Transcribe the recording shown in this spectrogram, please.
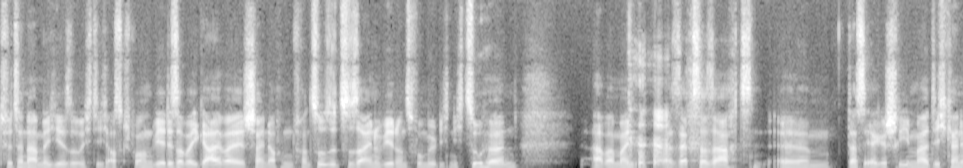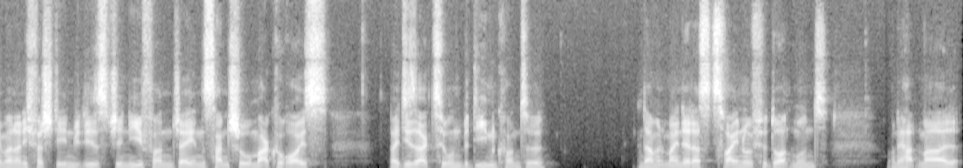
Twitter-Name hier so richtig ausgesprochen wird, ist aber egal, weil es scheint auch ein Franzose zu sein und wird uns womöglich nicht zuhören. Aber mein Übersetzer sagt, ähm, dass er geschrieben hat, ich kann immer noch nicht verstehen, wie dieses Genie von Jane Sancho Marco Reus bei dieser Aktion bedienen konnte. Und damit meint er das 2-0 für Dortmund. Und er hat mal,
